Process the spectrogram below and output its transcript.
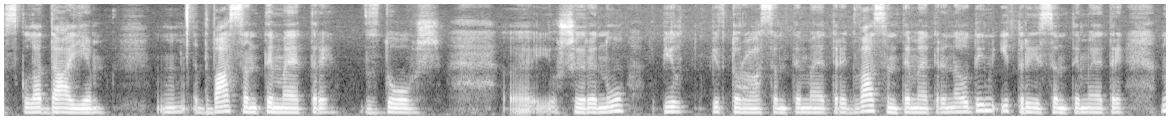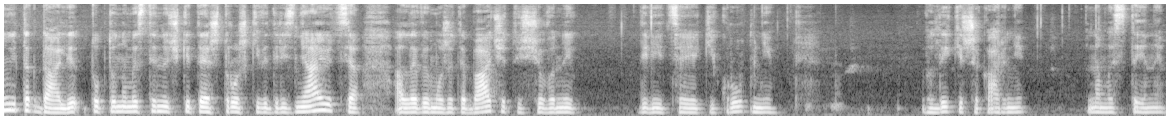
складає 2 см вздовж ширину пів, півтора сантиметри, 2 сантиметри на 1,3 сантиметри, ну і так далі. Тобто намистиночки теж трошки відрізняються, але ви можете бачити, що вони, дивіться, які крупні, великі, шикарні намистини.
